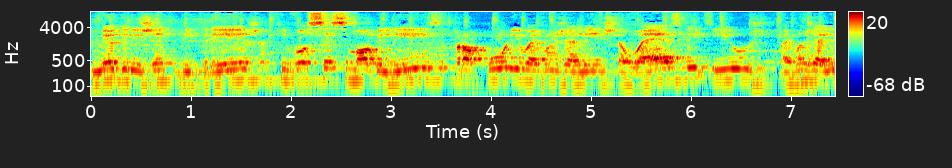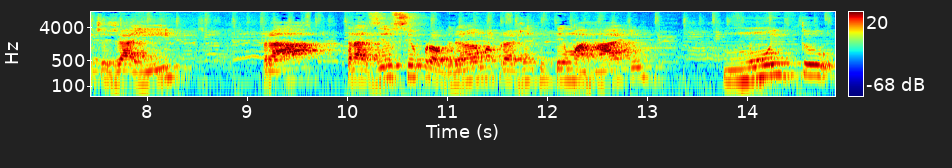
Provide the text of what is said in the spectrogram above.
meu dirigente de igreja, que você se mobilize, procure o evangelista Wesley e o evangelista Jair para trazer o seu programa, para a gente ter uma rádio muito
